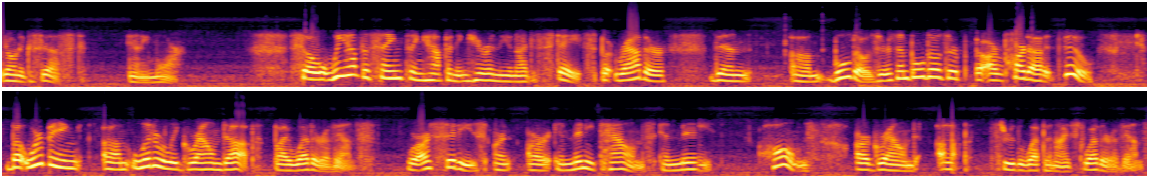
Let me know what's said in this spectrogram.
don't exist anymore. So we have the same thing happening here in the United States, but rather than um, bulldozers, and bulldozers are part of it too, but we're being um, literally ground up by weather events, where our cities are, are in many towns and many homes are ground up through the weaponized weather events.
